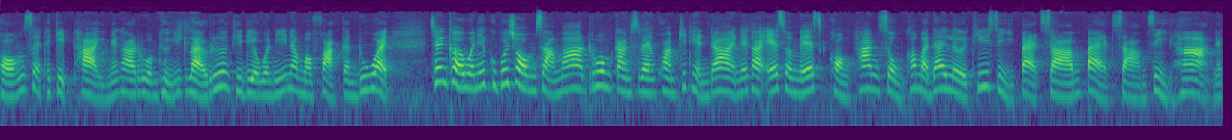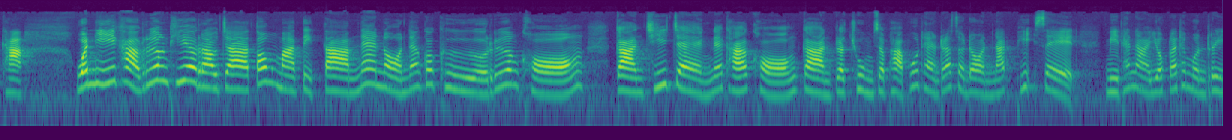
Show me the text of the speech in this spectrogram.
ของเศรษฐกิจไทยนะคะ รวมถึงอีกหลายเรื่องทีเดียววันนี้นำมาฝากกันด้วยเช่นเคยวันนี้คุณผู้ชมสามารถร่วมการแสดงความคิดเห็นได้นะคะ SMS ของท่านส่งเข้ามาได้เลยที่ 4838345 นะคะวันนี้ค่ะเรื่องที่เราจะต้องมาติดตามแน่นอนนั่นก็คือเรื่องของการชี้แจงนะคะของการประชุมสภาผู้แทนราษฎรนัดพิเศษ มีทนายกรัฐมนตรี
